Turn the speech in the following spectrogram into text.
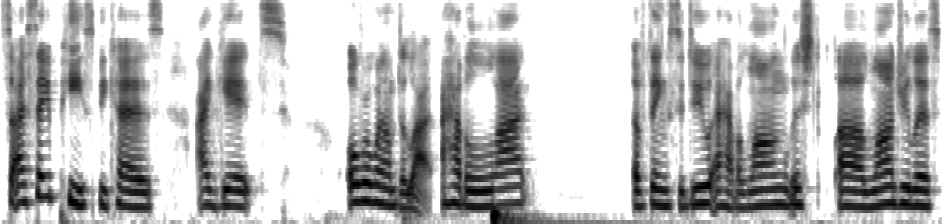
So I say peace because I get overwhelmed a lot. I have a lot of things to do. I have a long list, uh, laundry list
